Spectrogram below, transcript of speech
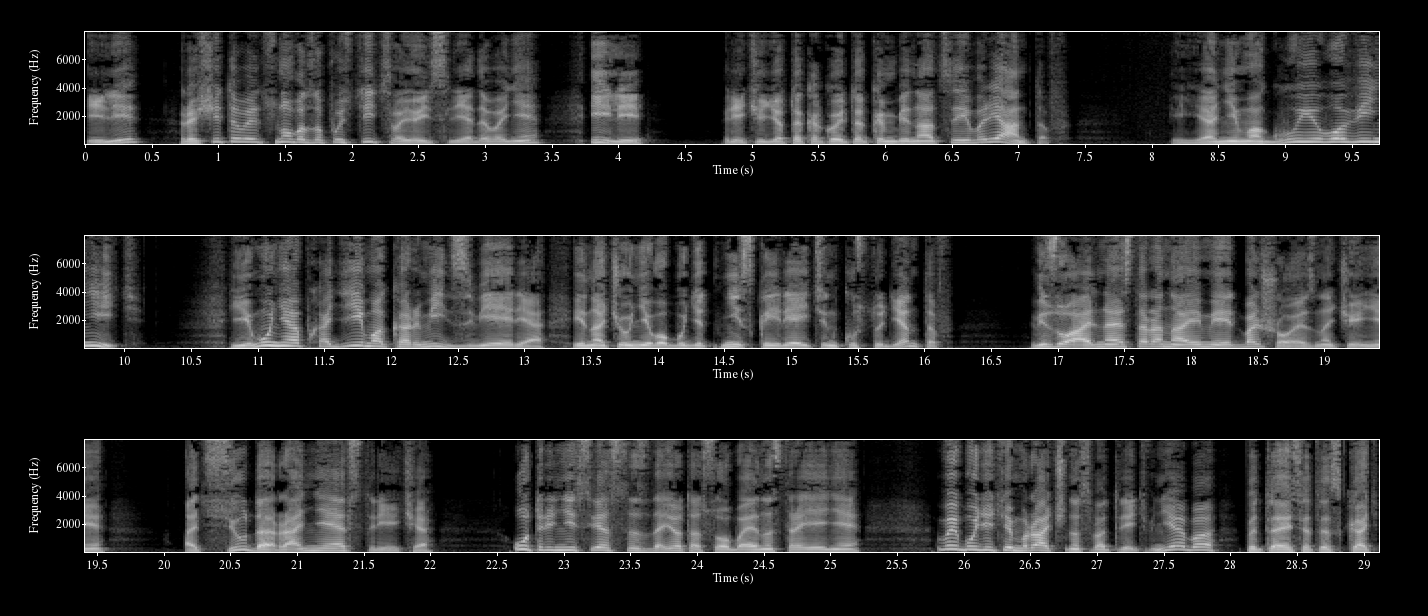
Или рассчитывает снова запустить свое исследование, или речь идет о какой-то комбинации вариантов. Я не могу его винить. Ему необходимо кормить зверя, иначе у него будет низкий рейтинг у студентов. Визуальная сторона имеет большое значение. Отсюда ранняя встреча. Утренний свет создает особое настроение – вы будете мрачно смотреть в небо, пытаясь отыскать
